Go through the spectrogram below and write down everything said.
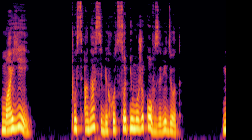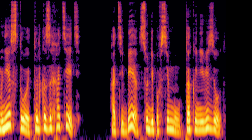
Моей. Пусть она себе хоть сотню мужиков заведет. Мне стоит только захотеть. А тебе, судя по всему, так и не везет.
